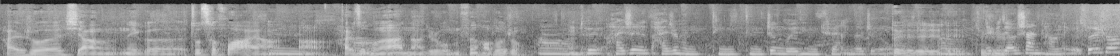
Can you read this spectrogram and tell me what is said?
还是说想那个做策划呀，啊，还是做文案呢？就是我们分好多种。哦，对，还是还是很挺挺正规、挺全的这种。对对对对对，就是比较擅长那个。所以说，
